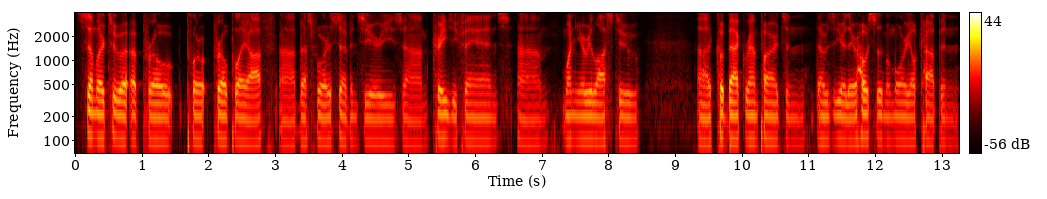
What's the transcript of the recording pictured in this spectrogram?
similar to a, a pro, pro, pro playoff, uh, best four to seven series. Um, crazy fans. Um, one year we lost to uh, Quebec Remparts, and that was the year they were hosting the Memorial Cup, and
